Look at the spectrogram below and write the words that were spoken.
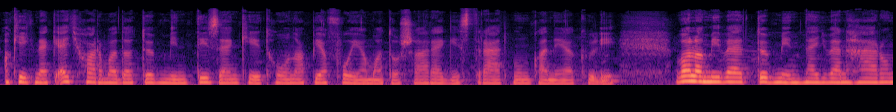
akiknek egyharmada több mint 12 hónapja folyamatosan regisztrált munkanélküli, valamivel több mint 43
